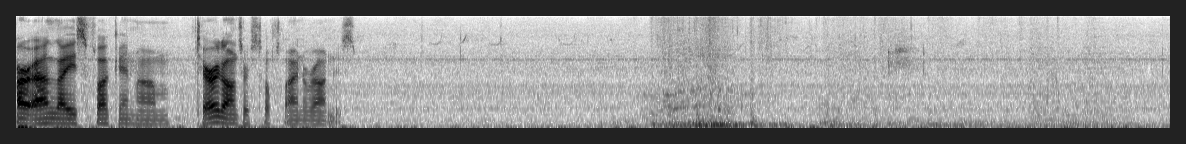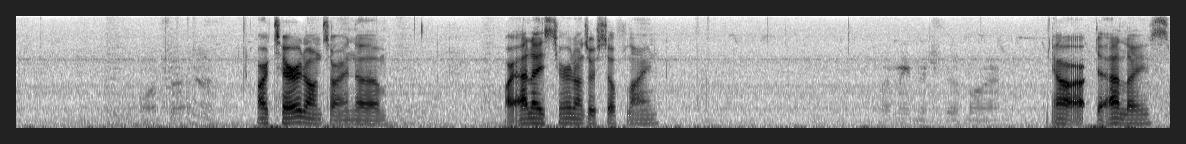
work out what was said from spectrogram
Our allies fucking um pterodons are still flying around us. What's up? Our pterodons are in um our allies pterodons are still flying. Yeah, the allies.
